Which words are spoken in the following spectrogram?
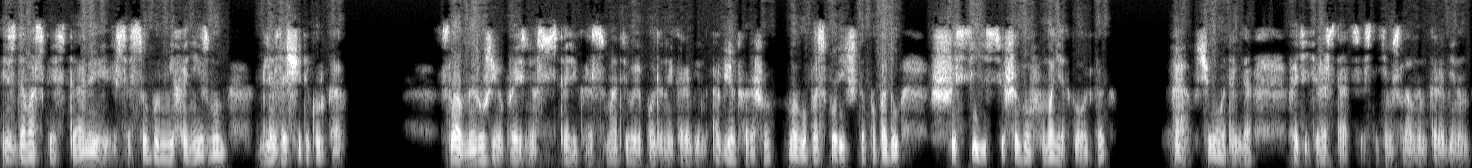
из дамасской стали и с особым механизмом для защиты курка. «Славное ружье», — произнес старик, рассматривая поданный карабин. «А бьет хорошо? Могу поспорить, что попаду с шестидесяти шагов в монетку. Вот как? А почему вы тогда хотите расстаться с таким славным карабином?»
